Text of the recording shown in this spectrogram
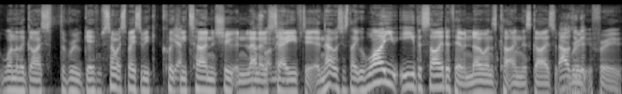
one of the guys through, gave him so much space that we could quickly Yeah. turn and shoot, and Leno I mean. saved it. And that was just like, why are you either side of him and no one's cutting this guy's That was a route good- through?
